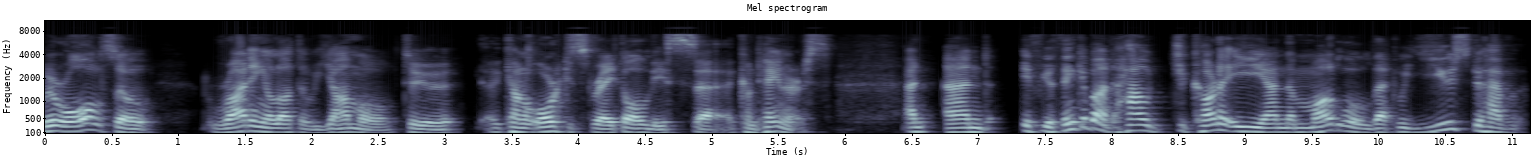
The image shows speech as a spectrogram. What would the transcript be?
We're also writing a lot of YAML to kind of orchestrate all these uh, containers. And and if you think about how Jakarta EE and the model that we used to have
